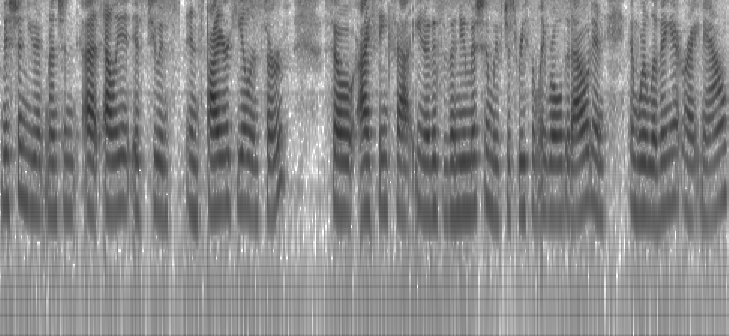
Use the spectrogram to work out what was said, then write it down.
mission you had mentioned at Elliott is to ins- inspire, heal, and serve. So I think that you know this is a new mission. We've just recently rolled it out, and and we're living it right now.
